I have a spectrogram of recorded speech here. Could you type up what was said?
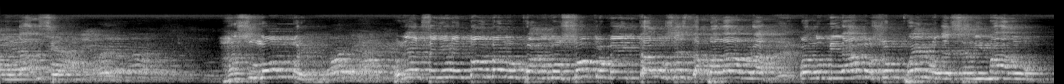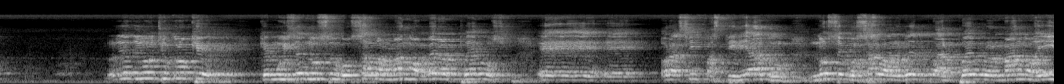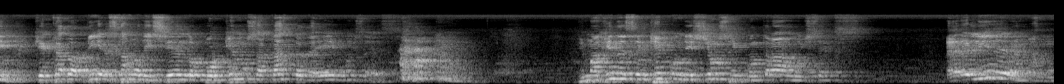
abundancia. A su nombre. Gloria al Señor en todo, hermano. Cuando nosotros meditamos esta palabra, cuando miramos un pueblo desanimado, gloria a Dios, yo creo que, que Moisés no se gozaba, hermano, al ver al pueblo, eh, eh, eh, ahora sí, fastidiado. No se gozaba al ver al pueblo, hermano, ahí, que cada día estaba diciendo, ¿por qué no sacaste de ahí, Moisés? Imagínense en qué condición se encontraba Moisés. Era el líder, hermano.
